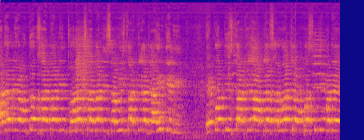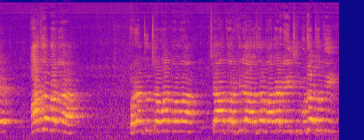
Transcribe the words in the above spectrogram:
आदरणीय उद्धव साहेबांनी थोरात साहेबांनी सव्वीस तारखेला जाहीर केली. एकोणतीस तारखेला आपल्या सर्वांच्या उपस्थितीमध्ये अर्ज भरला. परंतु चव्हाण मामा चार तारखेला अर्ज माघार घ्यायची मुदत होती.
